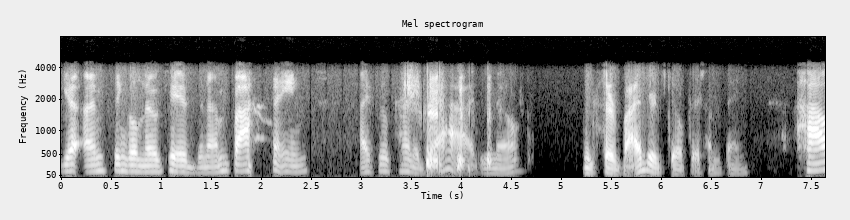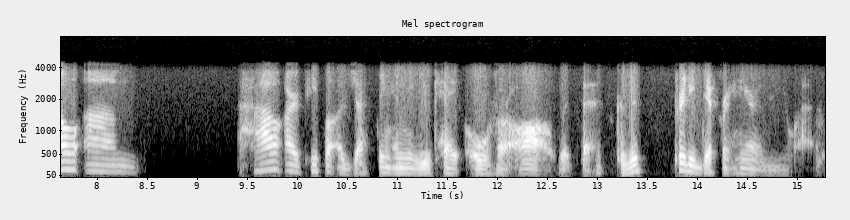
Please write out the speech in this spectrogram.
yeah, I'm single, no kids, and I'm fine. I feel kind of bad, you know, like survivor's guilt or something. How um how are people adjusting in the UK overall with this? Because it's pretty different here in the US.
